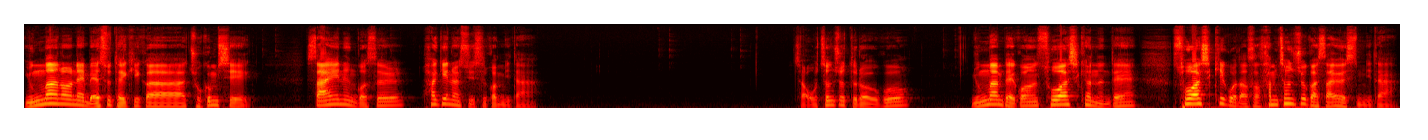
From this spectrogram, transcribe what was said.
6만 원의 매수 대기가 조금씩 쌓이는 것을 확인할 수 있을 겁니다. 자, 5천주 들어오고 6만 100원 소화시켰는데 소화시키고 나서 3천주가 쌓여 있습니다.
